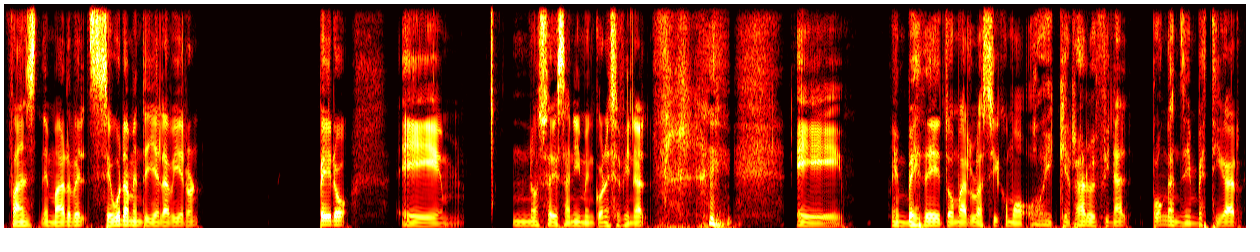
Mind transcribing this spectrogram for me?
fans de Marvel, seguramente ya la vieron, pero eh, no se desanimen con ese final. Eh, en vez de tomarlo así como, ¡ay, qué raro el final! Pónganse a investigar.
